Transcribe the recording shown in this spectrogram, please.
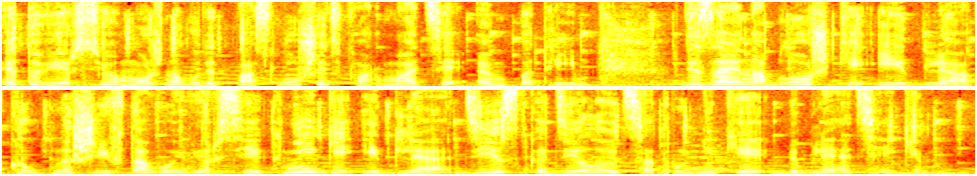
Эту версию можно будет послушать в формате MP3. Эм Дизайн обложки и для крупношрифтовой версии книги, и для диска делают сотрудники библиотеки.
